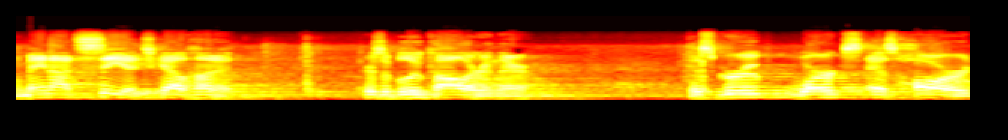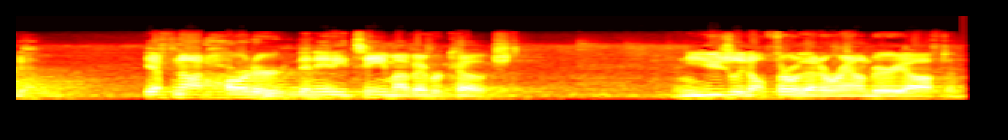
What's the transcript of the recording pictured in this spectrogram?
you may not see it, you gotta hunt it. There's a blue collar in there. This group works as hard, if not harder, than any team I've ever coached. And you usually don't throw that around very often.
